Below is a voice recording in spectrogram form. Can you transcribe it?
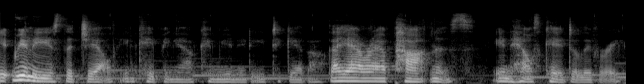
It really is the gel in keeping our community together. They are our partners in healthcare delivery.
